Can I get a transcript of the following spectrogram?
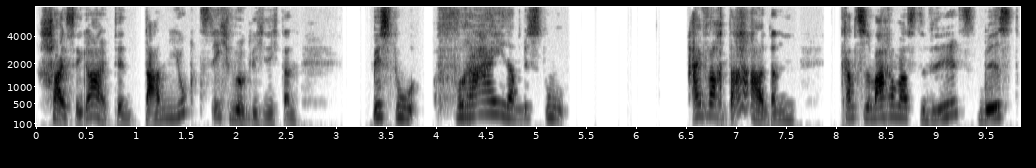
scheißegal. Denn dann juckt es dich wirklich nicht. Dann bist du frei, dann bist du einfach da. Dann kannst du machen, was du willst, bist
